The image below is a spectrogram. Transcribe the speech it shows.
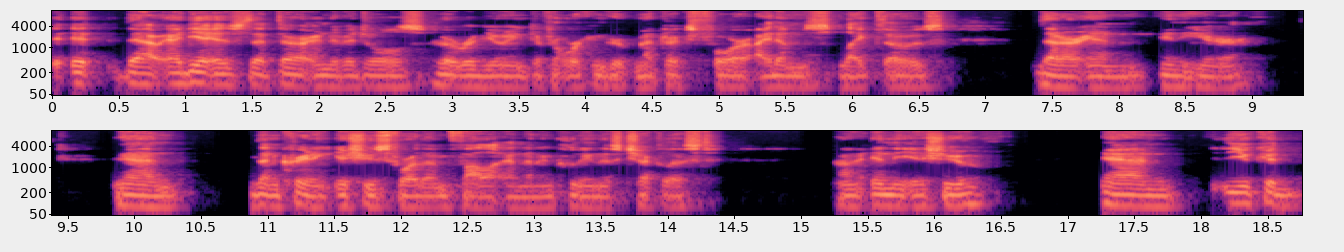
it, the idea is that there are individuals who are reviewing different working group metrics for items like those that are in, in here. And then creating issues for them, follow, and then including this checklist uh, in the issue. And you could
